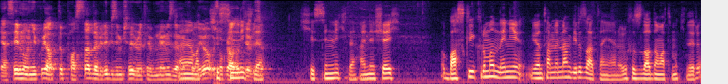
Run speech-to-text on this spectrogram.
yani serinin Onyekuru'ya attığı paslarla bile bizim şeyler üretebilmemiz demek Aynen bak, oluyor. Çok rahatlatıyor bizi. kesinlikle. Kesinlikle. Hani şey baskıyı kırmanın en iyi yöntemlerinden biri zaten yani. Öyle hızlı adam atmak ileri.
